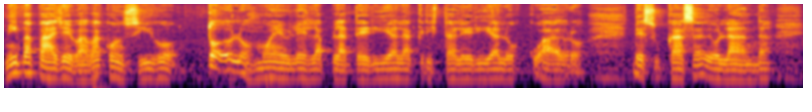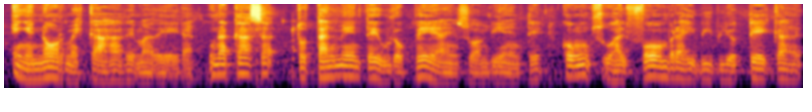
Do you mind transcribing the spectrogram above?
Mi papá llevaba consigo todos los muebles, la platería, la cristalería, los cuadros de su casa de Holanda en enormes cajas de madera. Una casa totalmente europea en su ambiente, con sus alfombras y bibliotecas,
